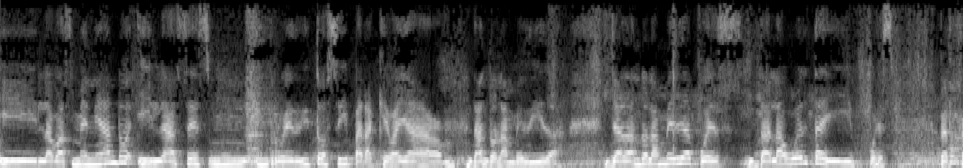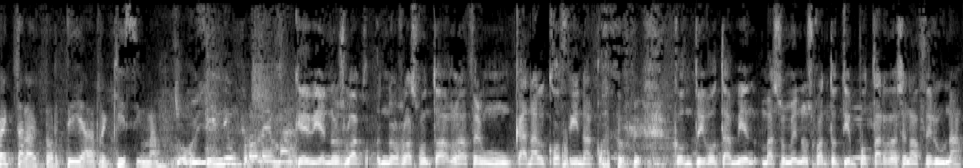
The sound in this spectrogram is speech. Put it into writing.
y la vas meneando y le haces un, un ruedito así para que vaya dando la medida. Ya dando la medida, pues da la vuelta y pues perfecta la tortilla, riquísima, sin ningún problema. Qué bien nos lo, nos lo has contado, vamos a hacer un canal cocina contigo también. Más o menos, ¿cuánto tiempo tardas en hacer una?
